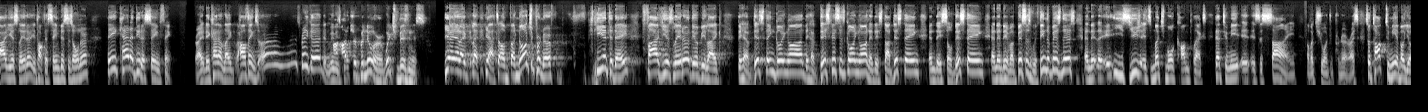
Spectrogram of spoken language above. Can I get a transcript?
five years later you talk to the same business owner they kind of do the same thing right they kind of like how things uh, it's pretty good and maybe it's good Entrepreneur, which business? yeah, yeah, like, like yeah. So an entrepreneur here today, five years later, they'll be like, they have this thing going on, they have this business going on, and they start this thing, and they sell this thing, and then they have a business within the business, and they- it's usually it's much more complex. That to me is a sign of a true entrepreneur, right? So talk to me about your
